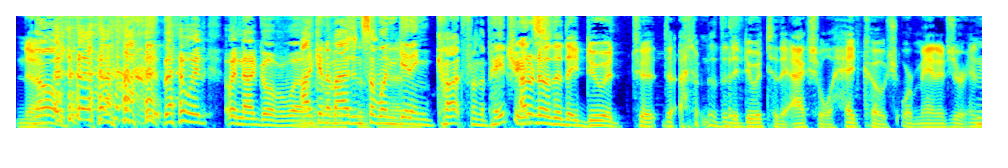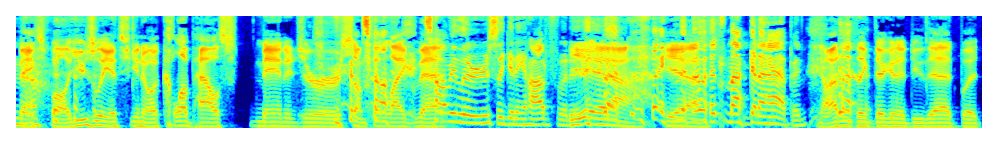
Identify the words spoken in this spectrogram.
No, No. that would that would not go over well. I can no, imagine Cincinnati. someone getting cut from the Patriots. I don't know that they do it to. I don't know that they do it to the actual head coach or manager in No. baseball. Usually, it's you know a clubhouse manager or something Tom- like that. Tommy La Russa getting hot footed. Yeah, yeah. that's not gonna happen. No, I don't think they're going to do that. But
